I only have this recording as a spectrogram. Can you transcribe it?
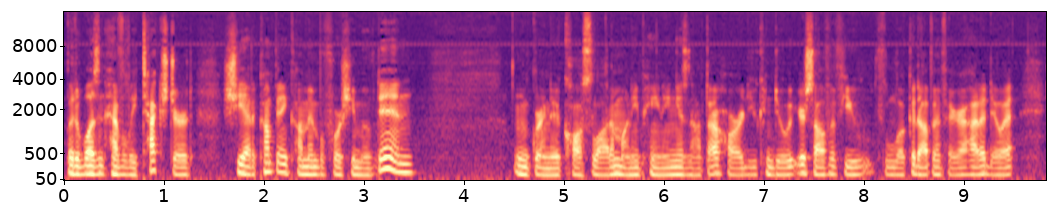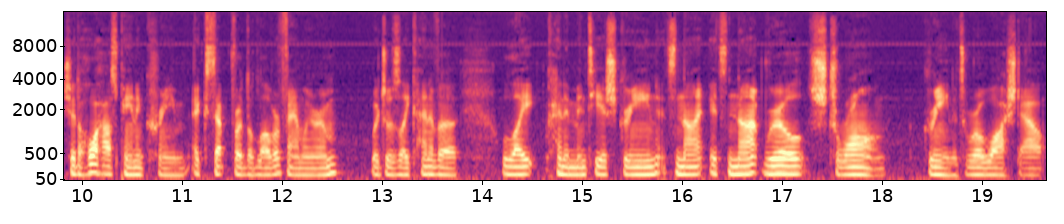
but it wasn't heavily textured. She had a company come in before she moved in. And granted, it costs a lot of money. Painting is not that hard. You can do it yourself if you look it up and figure out how to do it. She had the whole house painted cream, except for the lower family room, which was like kind of a light, kind of mintyish green. It's not. It's not real strong green. It's real washed out.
